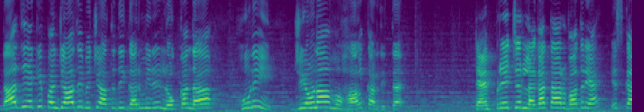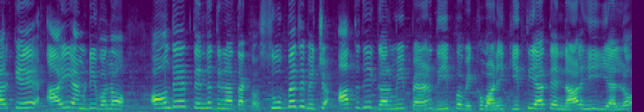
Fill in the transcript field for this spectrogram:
ਦੱਸ ਦਈਏ ਕਿ ਪੰਜਾਬ ਦੇ ਵਿੱਚ ਅੱਤ ਦੀ ਗਰਮੀ ਨੇ ਲੋਕਾਂ ਦਾ ਹੁਣੀ ਜਿਉਣਾ ਮੁਹਾਲ ਕਰ ਦਿੱਤਾ ਹੈ। ਟੈਂਪਰੇਚਰ ਲਗਾਤਾਰ ਵਧ ਰਿਹਾ ਇਸ ਕਰਕੇ ਆਈਐਮਡੀ ਵੱਲੋਂ ਆਉਂਦੇ 3 ਦਿਨਾਂ ਤੱਕ ਸੂਬੇ ਦੇ ਵਿੱਚ ਅੱਤ ਦੀ ਗਰਮੀ ਪੈਣ ਦੀ ਭਵਿੱਖਬਾਣੀ ਕੀਤੀ ਹੈ ਤੇ ਨਾਲ ਹੀ ਯੈਲੋ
